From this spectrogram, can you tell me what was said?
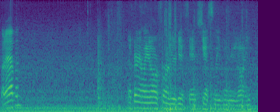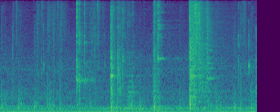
What happened? Apparently, in order for him to get fixed, he has to leave and rejoin. Uh,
